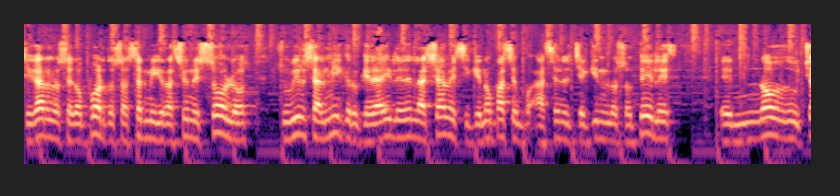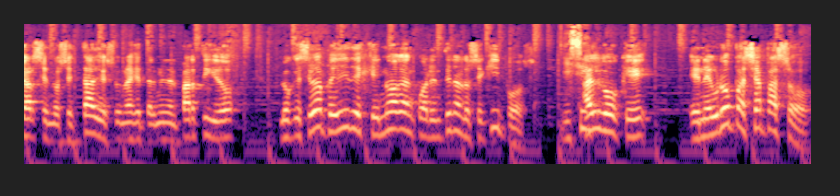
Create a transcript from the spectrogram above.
llegar a los aeropuertos, hacer migraciones solos, subirse al micro, que de ahí le den las llaves y que no pasen a hacer el check-in en los hoteles, eh, no ducharse en los estadios una vez que termine el partido. Lo que se va a pedir es que no hagan cuarentena los equipos. Algo que en Europa ya pasó,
